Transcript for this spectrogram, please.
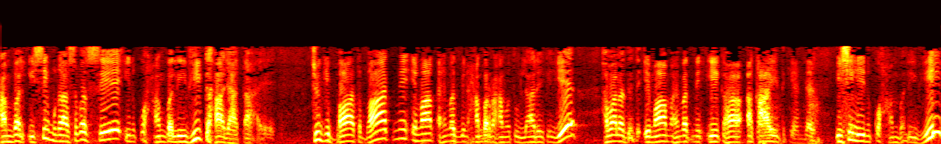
حنبل، اسی مناسبت سے ان کو حنبلی بھی کہا جاتا ہے۔ چونکہ بات بات میں امام احمد بن حنبل رحمت اللہ علیہ کے یہ حوالہ دیتے، امام احمد نے یہ کہا عقائد کے اندر۔ اسی لیے ان کو حنبلی بھی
